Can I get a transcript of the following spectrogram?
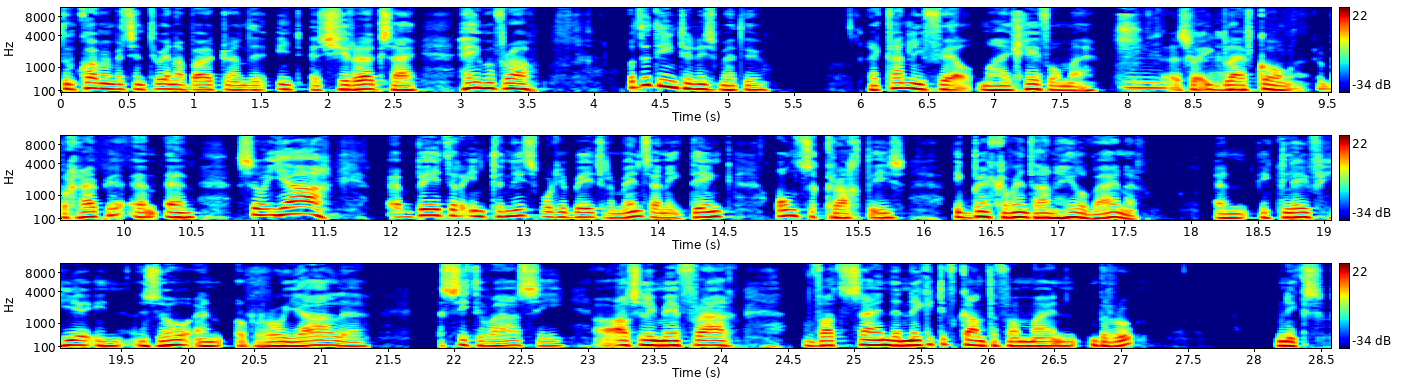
Toen kwam hij met zijn twee naar buiten en de chirurg zei: Hé hey mevrouw, wat doet de internist met u? Hij kan niet veel, maar hij geeft om mij. Mm. Zo, ik blijf komen. Begrijp je? En, en zo, ja, beter internist word je betere mens. En ik denk, onze kracht is, ik ben gewend aan heel weinig. En ik leef hier in zo'n royale situatie. Als jullie mij vragen, wat zijn de negatieve kanten van mijn beroep? Niks.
